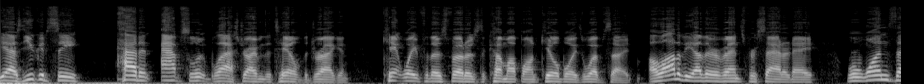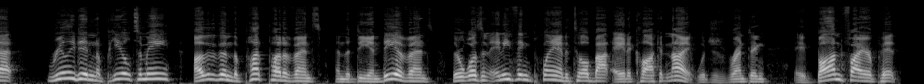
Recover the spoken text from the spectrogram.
Yeah, as you can see, had an absolute blast driving the tail of the dragon. Can't wait for those photos to come up on Killboy's website. A lot of the other events for Saturday were ones that really didn't appeal to me. Other than the putt-putt events and the D&D events, there wasn't anything planned until about 8 o'clock at night, which is renting a bonfire pit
